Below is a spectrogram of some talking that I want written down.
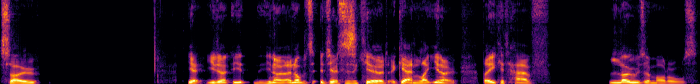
So, yeah, you don't, you, you know, an obj- objective secured again. Like you know, they could have loads of models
